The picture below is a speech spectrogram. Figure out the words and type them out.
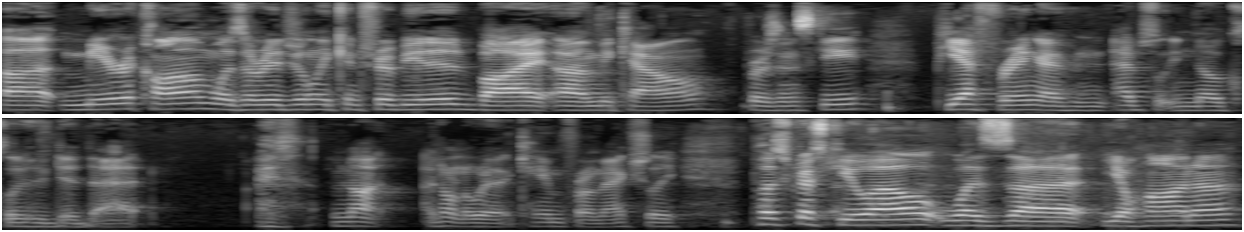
uh, Myricom was originally contributed by uh, Mikhail Brzezinski. pfring, I have absolutely no clue who did that. I, am not, I don't know where that came from actually. PostgreSQL was uh, Johanna.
